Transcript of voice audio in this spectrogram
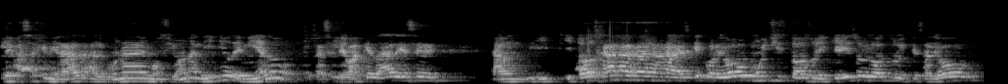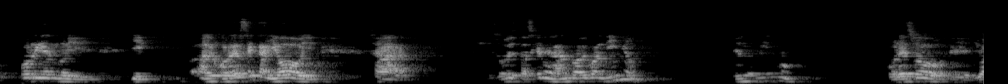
le vas a generar alguna emoción al niño de miedo. O sea, se le va a quedar ese... Y, todos, ja, es que corrió muy chistoso y que hizo el otro y que salió corriendo y, y al correr se cayó y, o sea, eso le estás generando algo al niño. Es lo mismo. Por eso eh, yo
